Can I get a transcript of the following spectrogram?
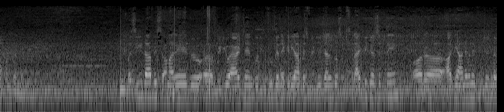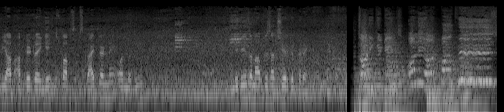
ओपन करने के लिए। मजीद आप इस हमारे जो वीडियो एड्स हैं, इनको रिव्यू करने के लिए आप इस वीडियो चैनल को सब्सक्राइब भी कर सकते हैं और आगे आने वाले फीचर्स में भी आप अपडेट रहेंगे, इसको आप सब्सक्राइब कर लें और मजीद डिटेल्स हम आपके साथ शेयर करते रहेंगे। Sorry, to only on Parkview.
